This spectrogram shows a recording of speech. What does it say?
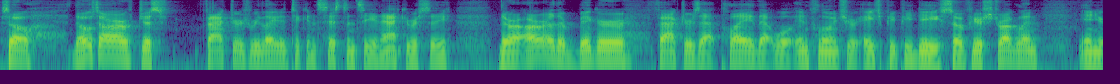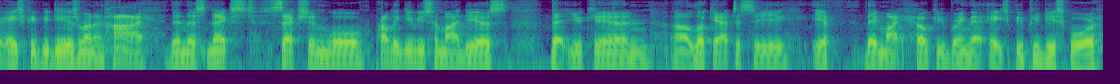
So, those are just factors related to consistency and accuracy, there are other bigger factors at play that will influence your HPPD. So if you're struggling and your HPPD is running high, then this next section will probably give you some ideas that you can uh, look at to see if they might help you bring that HPPD score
